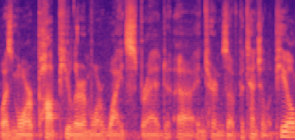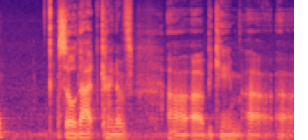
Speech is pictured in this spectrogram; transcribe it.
was more popular, more widespread uh, in terms of potential appeal. So that kind of uh, uh, became. Uh, uh,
